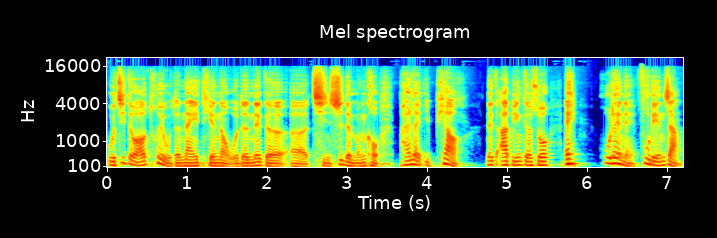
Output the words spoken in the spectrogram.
我记得我要退伍的那一天呢，我的那个呃寝室的门口排了一票那个阿兵哥说，哎。副连呢？副连长，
